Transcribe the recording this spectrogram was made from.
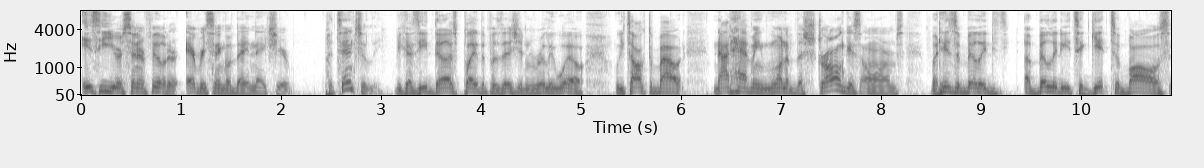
Is he your center fielder every single day next year? Potentially, because he does play the position really well. We talked about not having one of the strongest arms, but his ability ability to get to balls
